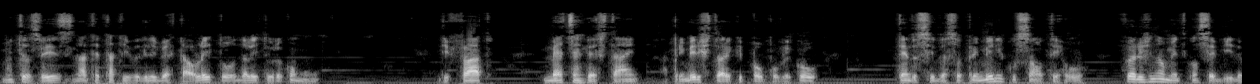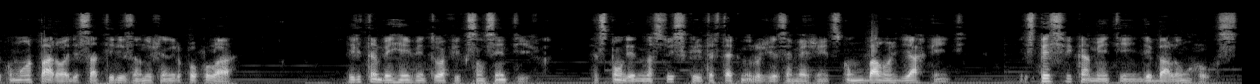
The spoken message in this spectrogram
muitas vezes na tentativa de libertar o leitor da leitura comum. De fato, Metzengerstein, a primeira história que Poe publicou, tendo sido a sua primeira incursão ao terror, foi originalmente concebida como uma paródia satirizando o gênero popular. Ele também reinventou a ficção científica, respondendo na sua escrita às tecnologias emergentes como balões de ar quente, especificamente em The Balloon Hoax.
